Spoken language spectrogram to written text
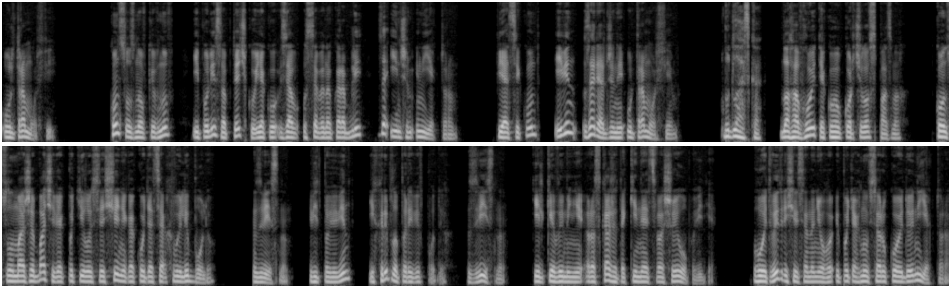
Ультраморфій. Консул знов кивнув і поліз в аптечку, яку взяв у себе на кораблі за іншим ін'єктором. П'ять секунд, і він заряджений ультраморфієм. Будь ласка, благав Гойт, якого корчило в спазмах. Консул майже бачив, як по тілу священника котяться хвилі болю. Звісно, відповів він і хрипло перевів подих. Звісно, тільки ви мені розкажете кінець вашої оповіді. Гойт витріщився на нього і потягнувся рукою до ін'єктора.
